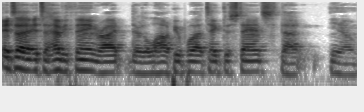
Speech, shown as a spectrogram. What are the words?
it's a it's a heavy thing. Right, there's a lot of people that take this stance that you know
